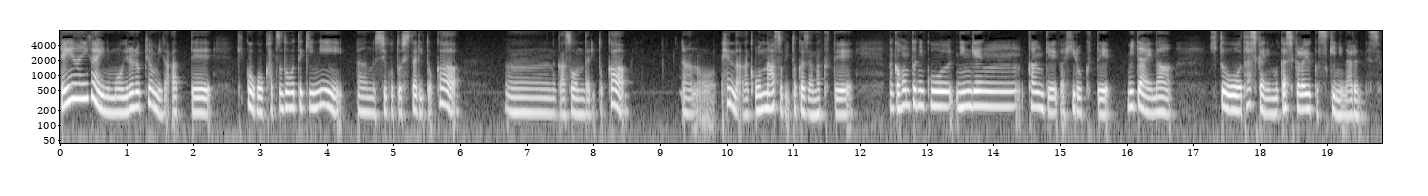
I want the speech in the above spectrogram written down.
恋愛以外にもいろいろ興味があって結構こう活動的にあの仕事したりとかうーんなんか遊んだりとかあの変ななんか女遊びとかじゃなくてなんか本当にこう人間関係が広くてみたいな人を確かに昔からよく好きになるんですよ。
